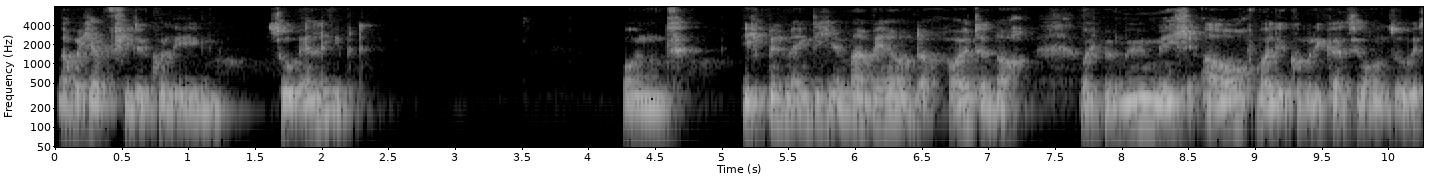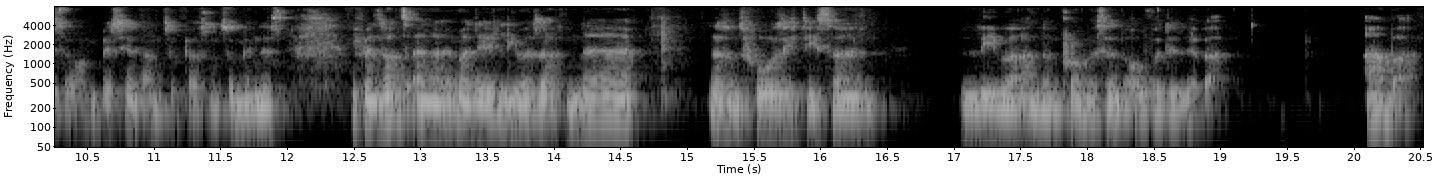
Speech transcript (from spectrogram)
aber ich habe viele Kollegen so erlebt. Und ich bin eigentlich immer wer und auch heute noch, aber ich bemühe mich auch, weil die Kommunikation so ist, auch ein bisschen anzupassen zumindest. Ich bin sonst einer immer, der lieber sagt, na, lass uns vorsichtig sein, lieber under promise and over deliver. Aber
